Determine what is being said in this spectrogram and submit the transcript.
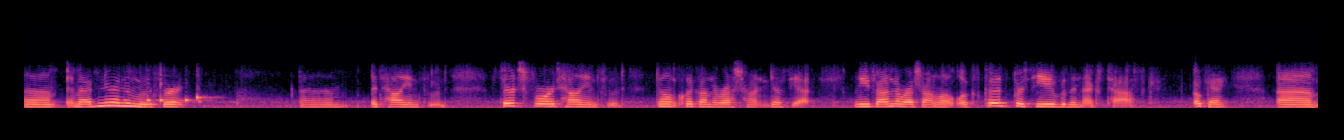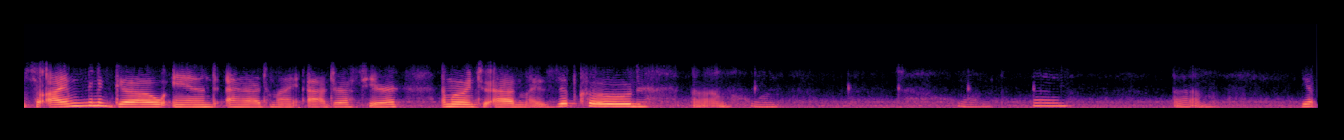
Um, imagine you're in the mood for um, Italian food. Search for Italian food. Don't click on the restaurant just yet. When you found the restaurant that looks good, proceed with the next task. Okay, um, so I'm going to go and add my address here. I'm going to add my zip code. Um, one, one. Um, Yep.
